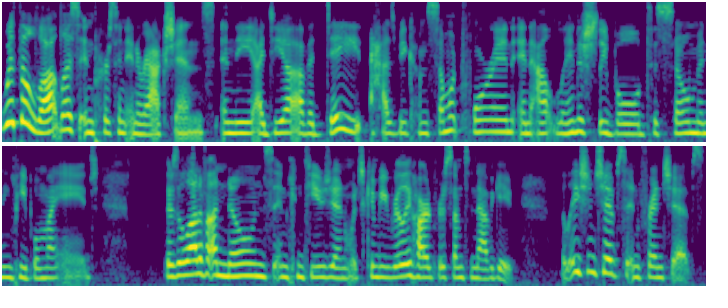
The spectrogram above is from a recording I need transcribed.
with a lot less in person interactions, and the idea of a date has become somewhat foreign and outlandishly bold to so many people my age. There's a lot of unknowns and confusion, which can be really hard for some to navigate relationships and friendships.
